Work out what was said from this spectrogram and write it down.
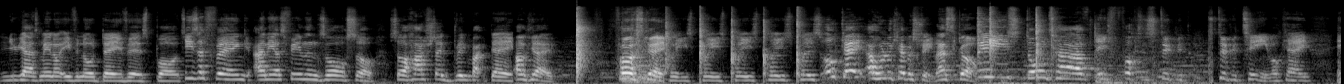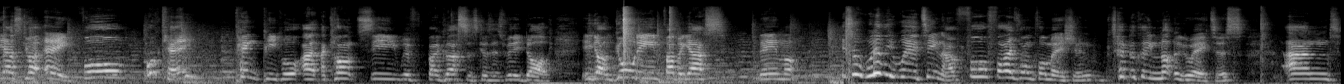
You guys may not even know Dave is, but he's a thing and he has feelings also. So hashtag bring back Dave. Okay. First game. Please, please, please, please, please. Okay, 100 chemistry. Let's go. Please don't have a fucking stupid, stupid team, okay? He has got a four. Okay. Pink people. I, I can't see with my glasses because it's really dark. He's got Goldine, Fabregas, Neymar. It's a really weird team now. 4-5-1 formation. Typically not the greatest and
